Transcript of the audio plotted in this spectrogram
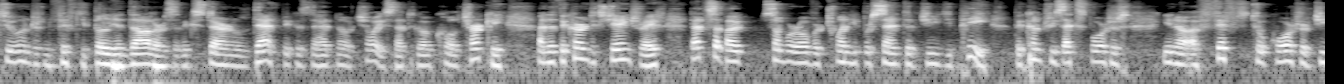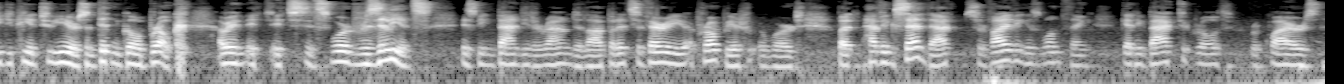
$250 billion of external debt because they had no choice. They had to go cold turkey. And at the current exchange rate, that's about somewhere over 20% of GDP. The country's exported, you know, a fifth to a quarter of GDP in two years and didn't go broke. I mean, it, it's this word resilience is being bandied around a lot, but it's a very appropriate word. But having said that, surviving is one thing. Getting back to growth requires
